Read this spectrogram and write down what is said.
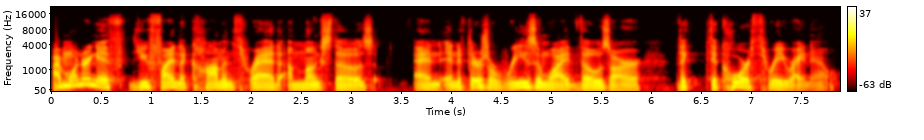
I'm wondering if you find a common thread amongst those, and and if there's a reason why those are the the core three right now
